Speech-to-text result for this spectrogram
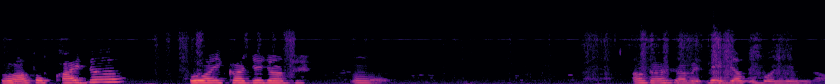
Sonra top kaydı. Sonra geldi. Hmm. Arkadaşlar bekleyin biraz uzanayım ya.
